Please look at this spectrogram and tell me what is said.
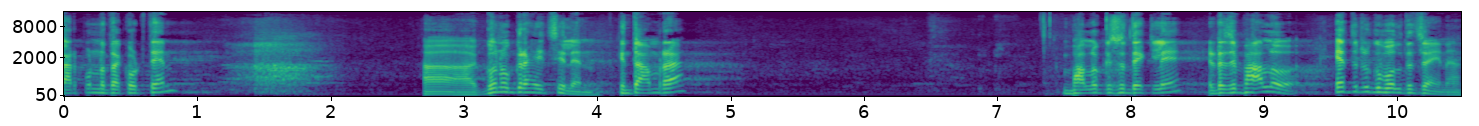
কার্পণ্যতা করতেন? গুণগ্রাহী ছিলেন, কিন্তু আমরা ভালো কিছু দেখলে এটা যে ভালো, এতটুকু বলতে চাই না।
